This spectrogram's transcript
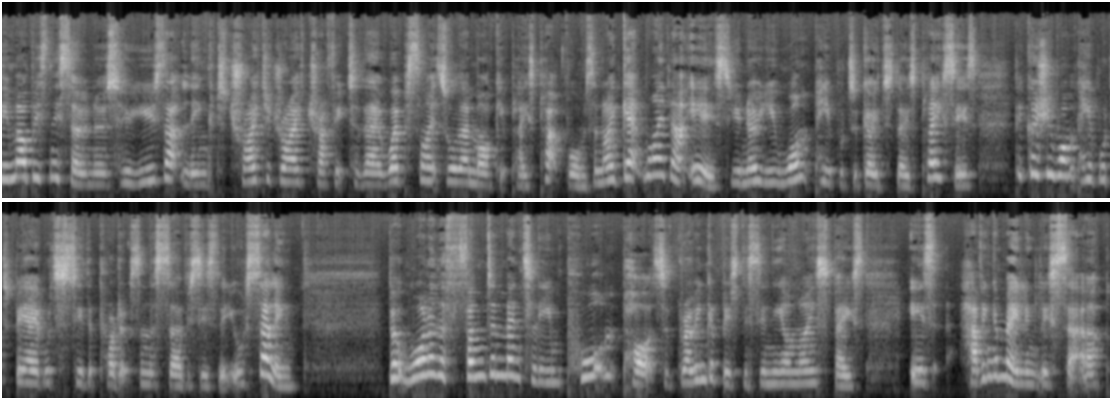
female business owners who use that link to try to drive traffic to their websites or their marketplace platforms. And I get why that is. You know, you want people to go to those places because you want people to be able to see the products and the services that you're selling. But one of the fundamentally important parts of growing a business in the online space is having a mailing list set up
